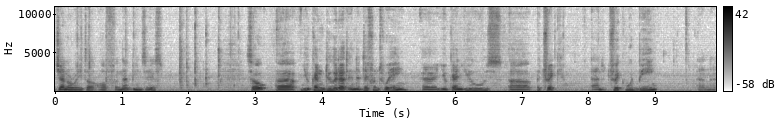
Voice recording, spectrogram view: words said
generator of NetBeans is. So uh, you can do that in a different way. Uh, you can use a trick. And the trick would be, and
